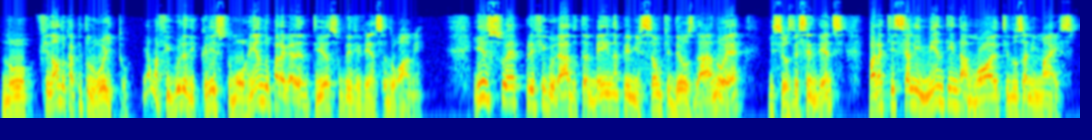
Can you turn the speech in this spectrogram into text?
no final do capítulo 8. É uma figura de Cristo morrendo para garantir a sobrevivência do homem. Isso é prefigurado também na permissão que Deus dá a Noé e seus descendentes para que se alimentem da morte dos animais.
